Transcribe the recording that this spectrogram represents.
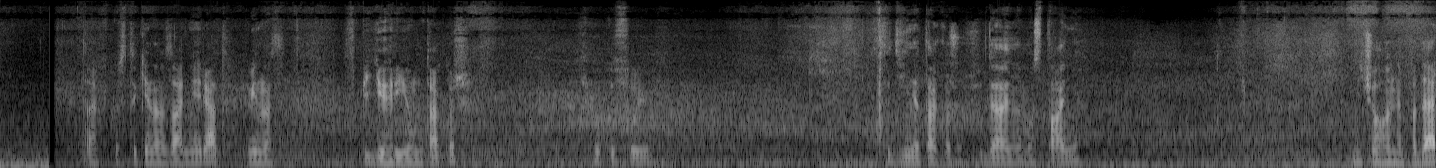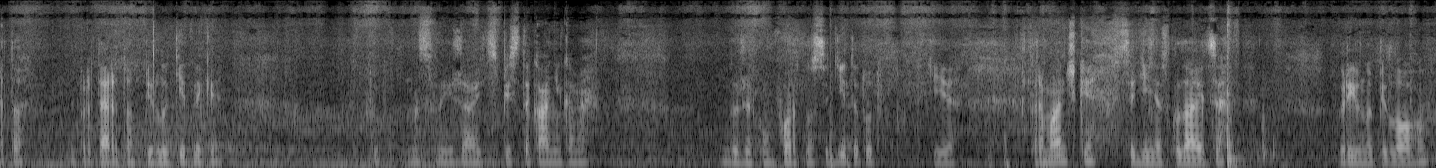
Так, ось такий на задній ряд. Він у нас з підігрівом також. Фокусую. Сидіння також в ідеальному стані. Нічого не подерто, не протерто, підлокітники. Нас виїжджають з підстаканниками. Дуже комфортно сидіти тут. Такі карманчики, сидіння складаються в рівну підлогу.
